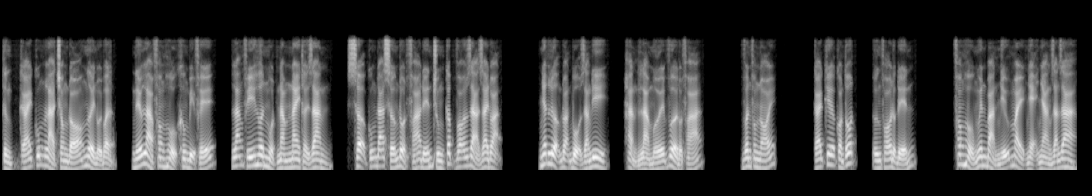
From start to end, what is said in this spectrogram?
từng cái cũng là trong đó người nổi bật, nếu là phong hổ không bị phế, lãng phí hơn một năm nay thời gian, sợ cũng đã sớm đột phá đến trung cấp võ giả giai đoạn. Nhất lượng đoạn bộ dáng đi, hẳn là mới vừa đột phá. Vân Phong nói, cái kia còn tốt, ứng phó được đến. Phong hổ nguyên bản nhữ mày nhẹ nhàng giãn ra.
